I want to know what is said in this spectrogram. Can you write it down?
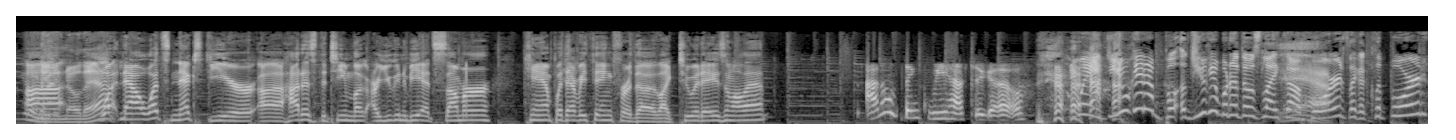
You don't need to know that. What now? What's next year? Uh, how does the team look? Are you going to be at summer camp with everything for the like two a days and all that? I don't think we have to go. Wait, do you get a bu- do you get one of those like uh, Yeah. boards, like a clipboard?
